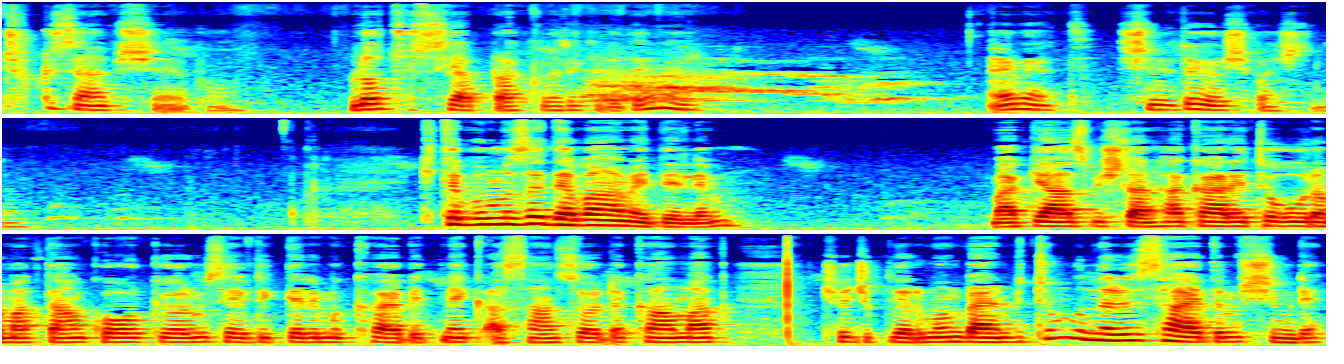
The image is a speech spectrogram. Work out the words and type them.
çok güzel bir şey bu. Lotus yaprakları gibi değil mi? Evet. Şimdi de yoş başladım. Kitabımıza devam edelim. Bak yazmışlar hakarete uğramaktan korkuyorum, sevdiklerimi kaybetmek, asansörde kalmak, çocuklarımın ben bütün bunları saydım şimdi.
